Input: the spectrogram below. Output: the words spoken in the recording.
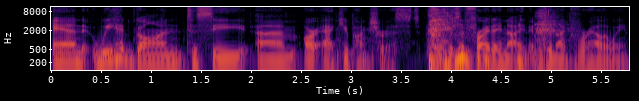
And we had gone to see um, our acupuncturist. It was a Friday night. It was the night before Halloween.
